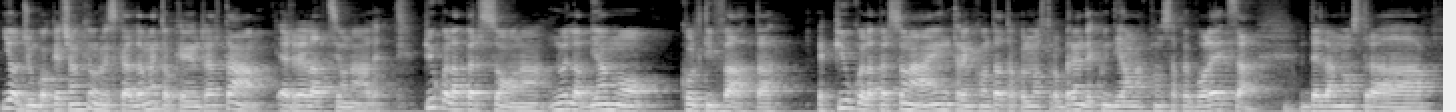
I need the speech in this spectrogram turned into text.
Io aggiungo che c'è anche un riscaldamento che in realtà è relazionale. Più quella persona noi l'abbiamo coltivata e più quella persona entra in contatto col nostro brand e quindi ha una consapevolezza della nostra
